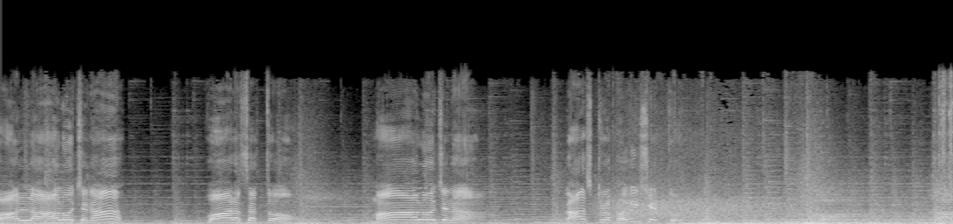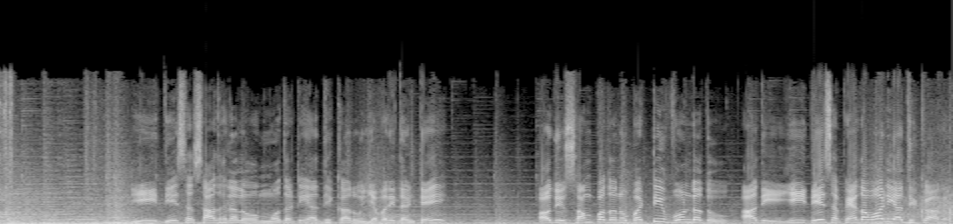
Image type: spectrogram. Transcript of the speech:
వాళ్ళ ఆలోచన వారసత్వం. మా ఆలోచన రాష్ట్ర భవిష్యత్తు. ఈ దేశ సాధనలో మొదటి అధికారం ఎవరిదంటే అది సంపదను బట్టి ఉండదు. అది ఈ దేశ పేదవాడి అధికారం.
